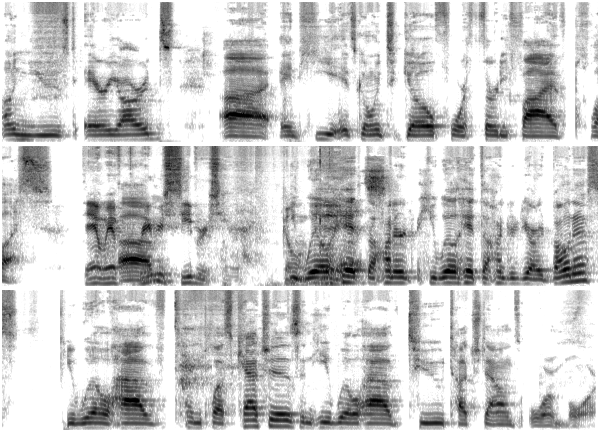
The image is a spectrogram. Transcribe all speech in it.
unused air yards, uh, and he is going to go for 35 plus. Damn, we have three Um, receivers here. He will big. hit the hundred. He will hit the hundred yard bonus. He will have 10 plus catches, and he will have two touchdowns or more.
